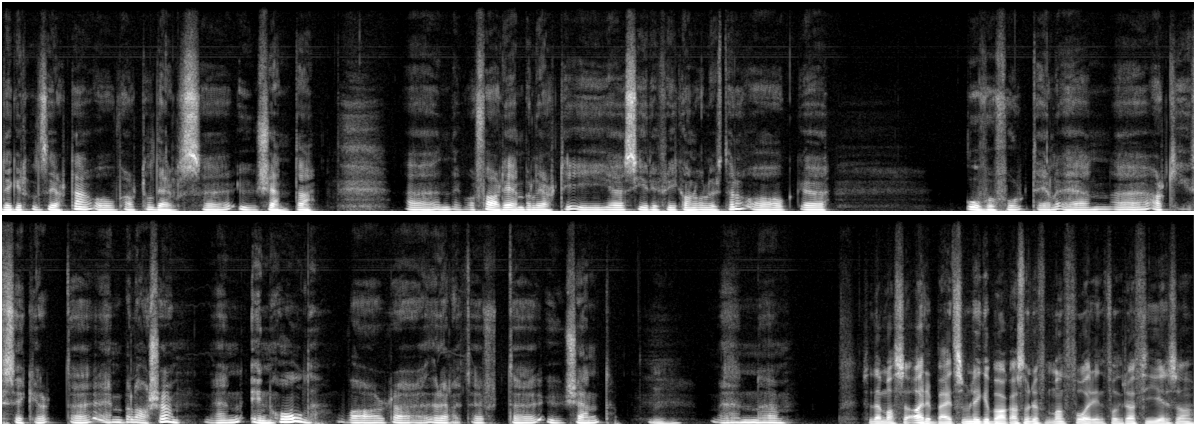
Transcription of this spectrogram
digitaliserte og var til dels uh, ukjente. de var ferdig emballerte i uh, syrefri konvolutter og overført til en arkivsikkert emballasje. Men innhold var relativt ukjent. Mm -hmm. Men så det er masse arbeid som ligger bak. Altså Når man får inn fotografier, så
